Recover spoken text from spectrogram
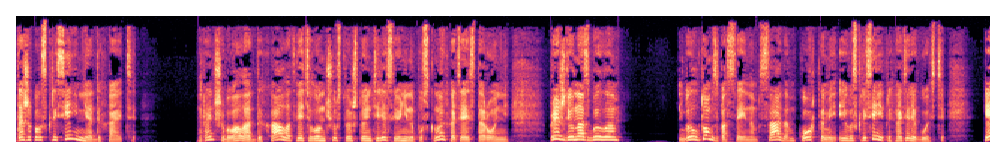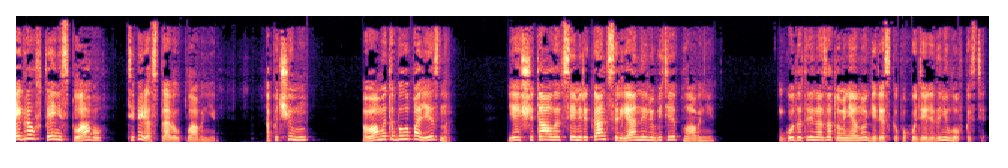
Даже по воскресеньям не отдыхаете?» Раньше, бывало, отдыхал, — ответил он, чувствуя, что интерес ее не напускной, хотя и сторонний. Прежде у нас было... Был дом с бассейном, садом, кортами, и в воскресенье приходили гости. Я играл в теннис, плавал, теперь оставил плавание. А почему? Вам это было полезно. Я считала, все американцы рьяные любители плавания. Года три назад у меня ноги резко похудели, до неловкости.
